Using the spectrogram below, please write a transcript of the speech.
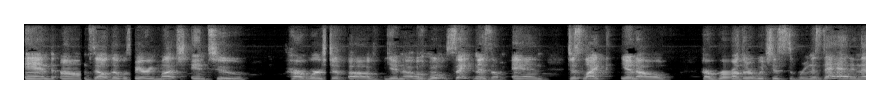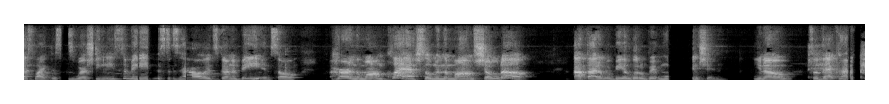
And um, Zelda was very much into her worship of, you know, Satanism. And just like, you know, her brother, which is Sabrina's dad. And that's like, this is where she needs to be. This is how it's going to be. And so her and the mom clashed. So when the mom showed up, I thought it would be a little bit more tension, you know? So that kind of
